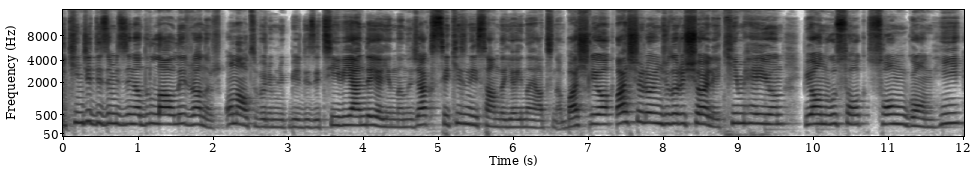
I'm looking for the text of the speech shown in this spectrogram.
İkinci dizimizin adı Lovely Runner. 16 bölümlük bir dizi. TVN'de yayınlanacak. 8 Nisan'da yayın hayatına başlıyor. Başrol oyuncuları şöyle. Kim Hae-yoon, Byung Woo-sok, Song Gon-hee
